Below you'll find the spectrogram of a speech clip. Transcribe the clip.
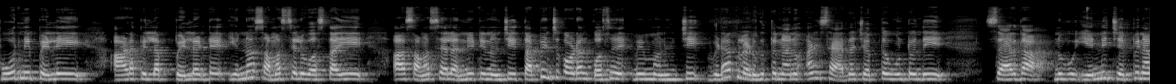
పూర్ణి పెళ్ళి. ఆడపిల్ల పెళ్ళంటే ఎన్నో సమస్యలు వస్తాయి. ఆ సమస్యలన్నిటి నుంచి తప్పించుకోవడం కోసమే మేము నుంచి విడాకులు అడుగుతున్నాను అని శారద చెప్తూ ఉంటుంది. శారద నువ్వు ఎన్ని చెప్పినా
